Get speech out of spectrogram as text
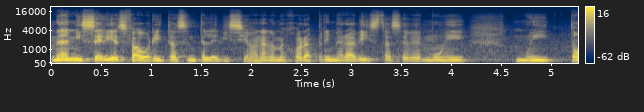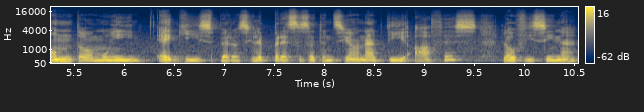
Una de mis series favoritas en televisión, a lo mejor a primera vista se ve muy, muy tonto, muy X, pero si le prestas atención a The Office, la oficina,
